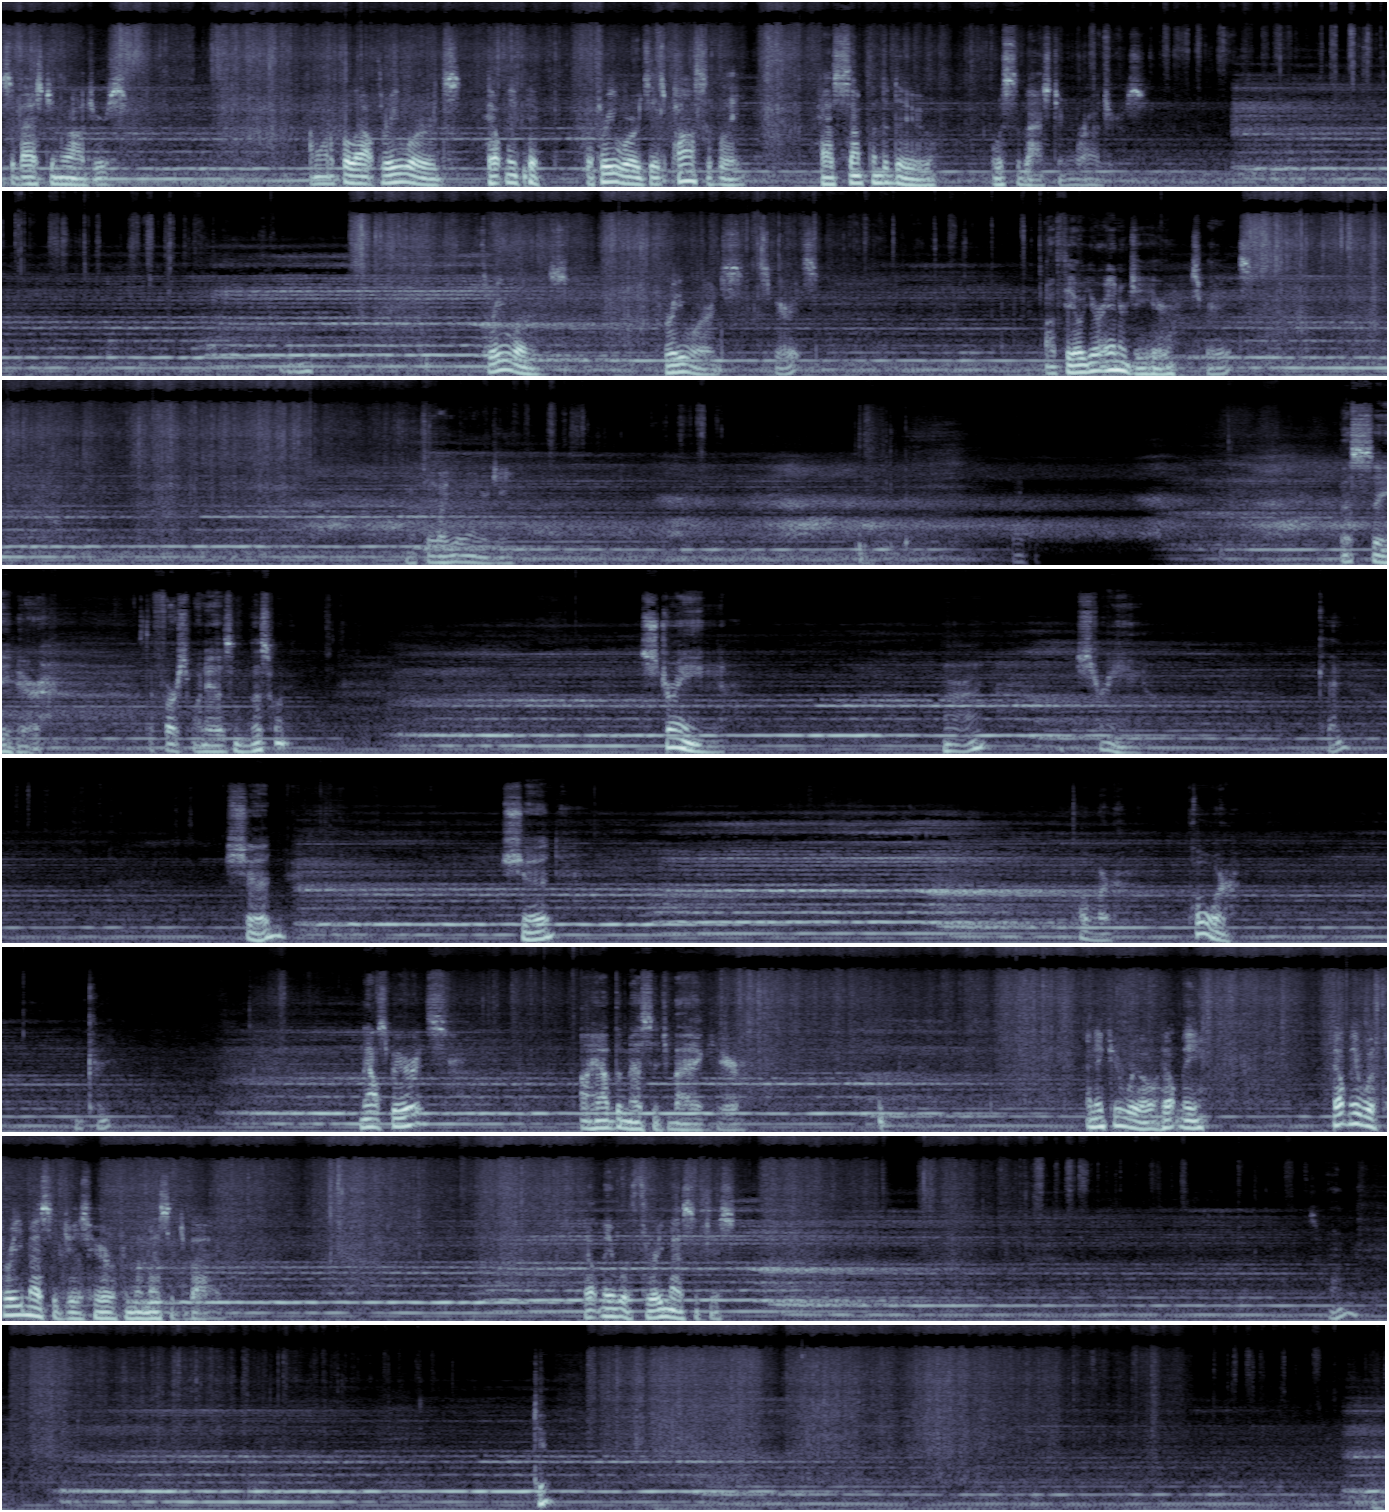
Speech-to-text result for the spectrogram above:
Sebastian Rogers. I want to pull out three words. Help me pick the three words that possibly has something to do with Sebastian Rogers. Three words. Three words, spirits. I feel your energy here, spirits. I feel your energy. Let's see here. The first one is this one. String. All right. String. Should. Should. Pour. Pour. Okay. Now, spirits, I have the message bag here. And if you will, help me help me with three messages here from the message bag. Help me with three messages. One. Two.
